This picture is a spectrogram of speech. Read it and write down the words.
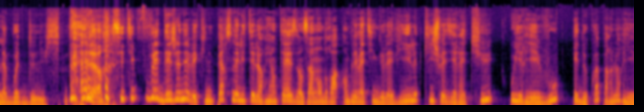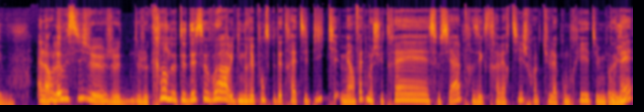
La boîte de nuit. Alors, si tu pouvais déjeuner avec une personnalité lorientaise dans un endroit emblématique de la ville, qui choisirais-tu? Où iriez-vous? Et de quoi parleriez-vous? Alors là aussi, je, crains de te décevoir avec une réponse peut-être atypique, mais en fait, moi, je suis très sociable, très extravertie. Je crois que tu l'as compris et tu me connais.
